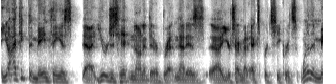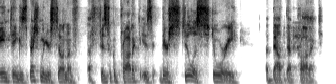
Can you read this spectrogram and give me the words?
You know, I think the main thing is uh, you were just hitting on it there, Brett, and that is uh, you're talking about expert secrets. One of the main things, especially when you're selling a, a physical product, is there's still a story about that yes. product.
